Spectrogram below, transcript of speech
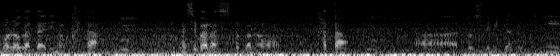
物語の型うん。昔話とかの型うあーとして見た時に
